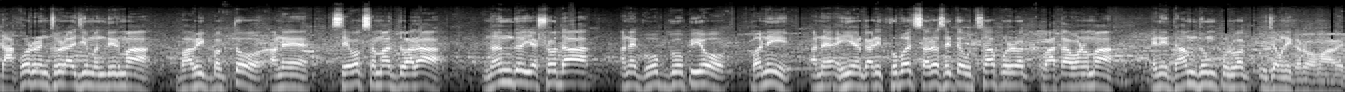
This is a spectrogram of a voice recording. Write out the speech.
ડાકોર રણછોડાજી મંદિરમાં ભાવિક ભક્તો અને સેવક સમાજ દ્વારા નંદ, યશોદા અને ગોપ ગોપીઓ બની અને અહીંયા આગળ ખૂબ જ સરસ રીતે ઉત્સાહપૂર્વક વાતાવરણમાં એની ધામધૂમપૂર્વક ઉજવણી કરવામાં આવે છે.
